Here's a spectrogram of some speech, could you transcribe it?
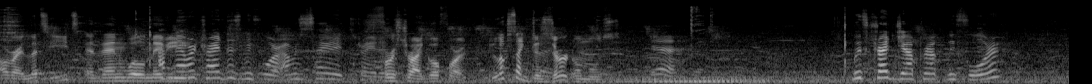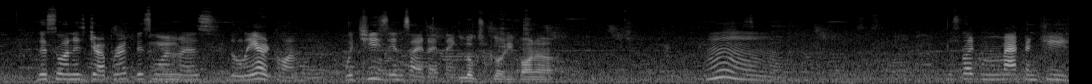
All right, let's eat, and then we'll maybe I've never tried this before. I'm excited to try it. first try. Go for it. It looks like dessert almost. Yeah. We've tried japrak before. This one is japrak. This one is the layered one with cheese inside, I think. Looks good, Ivana. Mmm. It's like mac and cheese,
